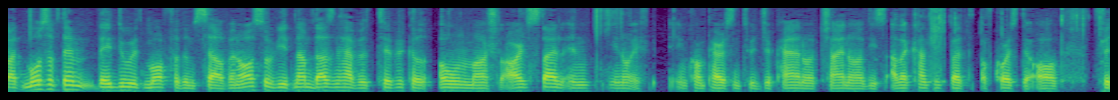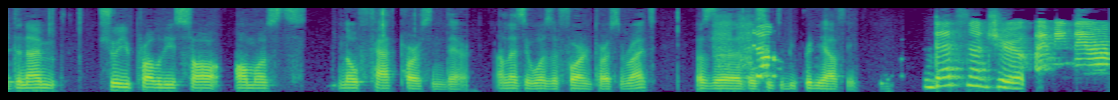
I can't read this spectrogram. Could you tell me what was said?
but most of them, they do it more for themselves. And also, Vietnam doesn't have a typical own martial arts style in, you know, if in comparison to Japan or China or these other countries. But of course, they're all fit. And I'm sure you probably saw almost no fat person there, unless it was a foreign person, right? Because the, they no, seem to be pretty healthy. That's not true. I mean, there are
